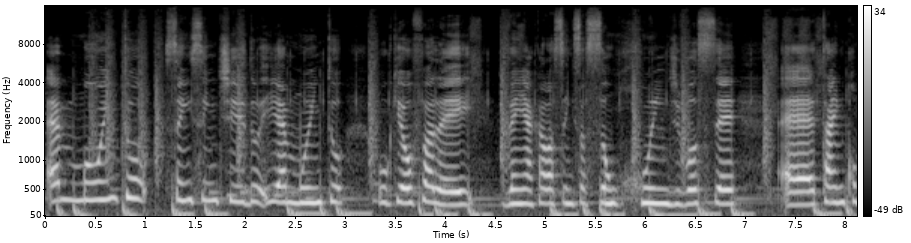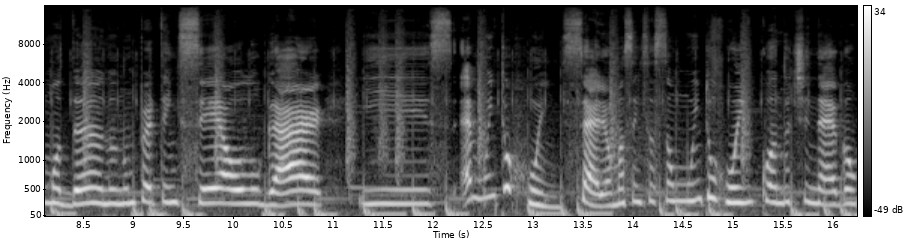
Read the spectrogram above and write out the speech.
é muito sem sentido e é muito o que eu falei. Vem aquela sensação ruim de você é, tá incomodando, não pertencer ao lugar. E é muito ruim, sério, é uma sensação muito ruim quando te negam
